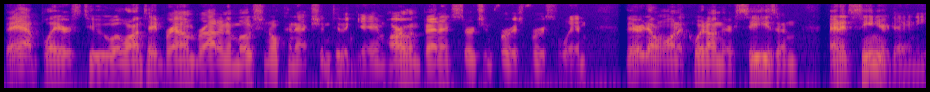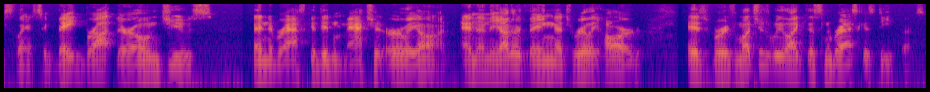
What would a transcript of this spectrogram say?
They have players too. Alante Brown brought an emotional connection to the game. Harlon Barnett searching for his first win. They don't want to quit on their season, and it's senior day in East Lansing. They brought their own juice and Nebraska didn't match it early on. And then the other thing that's really hard is for as much as we like this Nebraska's defense,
